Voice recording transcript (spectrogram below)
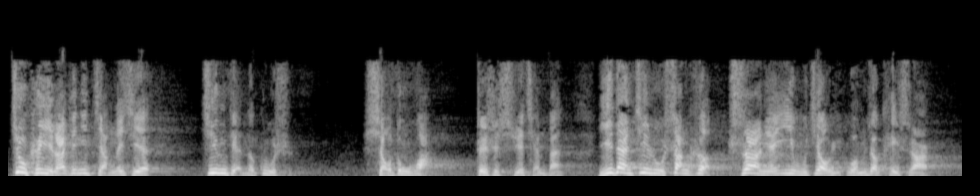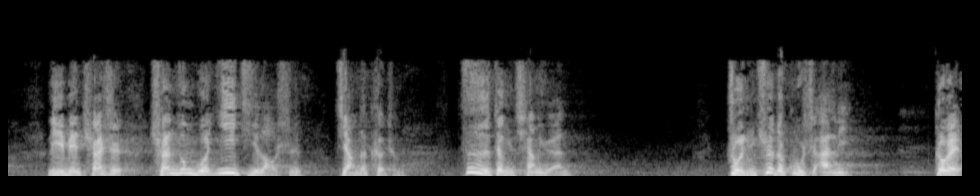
就可以来给你讲那些经典的故事、小动画。这是学前班。一旦进入上课，十二年义务教育，我们叫 K 十二，里面全是全中国一级老师讲的课程，字正腔圆。准确的故事案例，各位，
